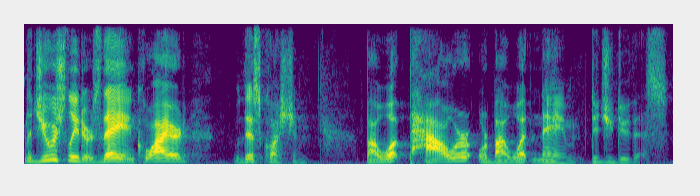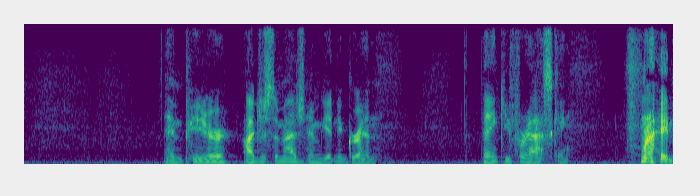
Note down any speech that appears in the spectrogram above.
the Jewish leaders, they inquired this question By what power or by what name did you do this? And Peter, I just imagine him getting a grin. Thank you for asking. right?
